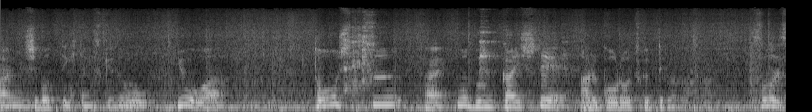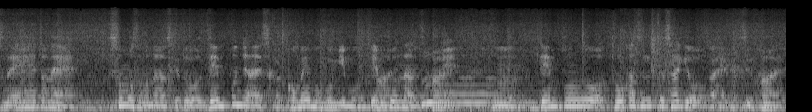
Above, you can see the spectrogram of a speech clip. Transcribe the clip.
はい。絞っていきたいんですけど、おう。要は糖質はい。を分解してアルコールを作っていくわけですか、そうですね。えー、とねそもそもなんですけどでんぷんじゃないですか。米も麦もでんぷんなんですよね、はい。うんでんぷんを糖化するって作業が入るんですよ、はい。う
